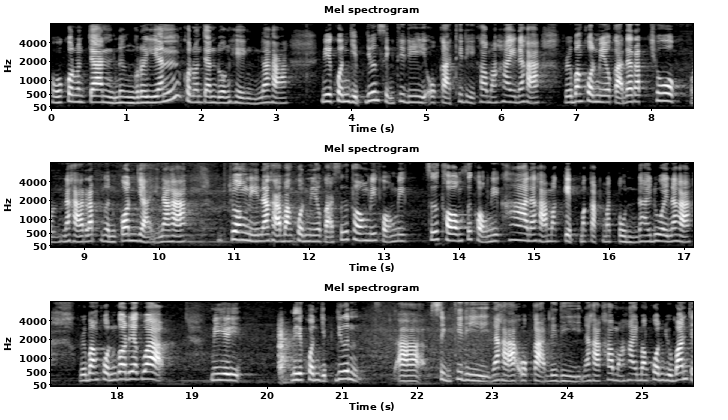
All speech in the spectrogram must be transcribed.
โหคนวันจันทร์หนึ่งเหรียญคนวันจันทร์ดวงเฮงนะคะ มีคนหยิบยื่นสิ่งที่ดีโอกาสที่ดีเข้ามาให้นะคะ หรือบางคนมีโอกาสได้รับโชคนะคะ รับเงินก้อนใหญ่นะคะ ช่วงนี้นะคะ บางคนมีโอกาสซื้อทองมีของมีซื้อทองซื้อของมีค่านะคะ มาเก็บมากักมาตุนได้ด้วยนะคะ หรือบางคนก็เรียกว่ามีมีคนหยิบยื่น สิ่งที่ดีนะคะ โอกาสดีๆนะคะ เข้ามาให้บางคนอยู่บ้านเฉ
